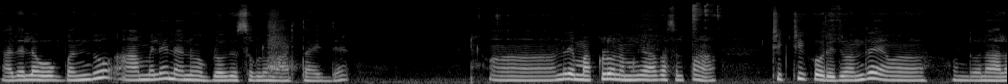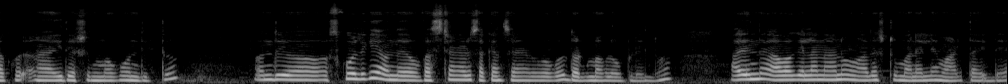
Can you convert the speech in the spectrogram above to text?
ಅದೆಲ್ಲ ಹೋಗಿ ಬಂದು ಆಮೇಲೆ ನಾನು ಬ್ಲೌಸಸ್ಗಳು ಮಾಡ್ತಾಯಿದ್ದೆ ಅಂದರೆ ಮಕ್ಕಳು ನಮಗೆ ಆಗ ಸ್ವಲ್ಪ ಚಿಕ್ಕ ಚಿಕ್ಕವರಿದ್ರು ಅಂದರೆ ಒಂದು ನಾಲ್ಕು ಐದು ವರ್ಷದ ಮಗು ಒಂದಿತ್ತು. ಒಂದು ಸ್ಕೂಲಿಗೆ ಒಂದು ಫಸ್ಟ್ ಸ್ಟ್ಯಾಂಡರ್ಡ್ ಸೆಕೆಂಡ್ ಸ್ಟ್ಯಾಂಡರ್ಡ್ ಹೋಗೋದು ದೊಡ್ಡ ಮಗಳು ಒಬ್ಬಳಿದ್ಲು ಅದರಿಂದ ಆವಾಗೆಲ್ಲ ನಾನು ಆದಷ್ಟು ಮನೆಯಲ್ಲೇ ಮಾಡ್ತಾಯಿದ್ದೆ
